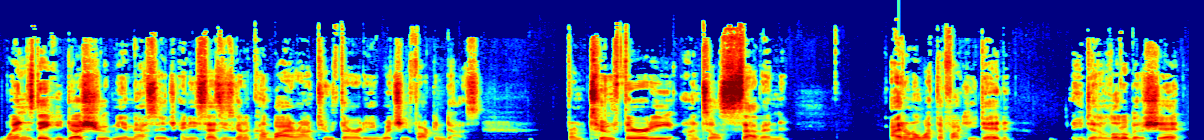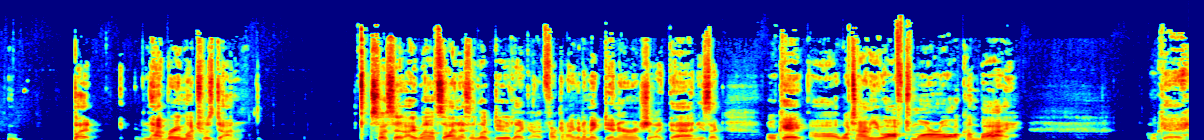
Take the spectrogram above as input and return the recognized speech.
Wednesday he does shoot me a message and he says he's going to come by around 2:30, which he fucking does. From 2:30 until 7, I don't know what the fuck he did. He did a little bit of shit, but not very much was done. So I said, I went outside and I said, look, dude, like, I fucking, I gotta make dinner and shit like that. And he's like, okay, uh, what time are you off tomorrow? I'll come by. Okay.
